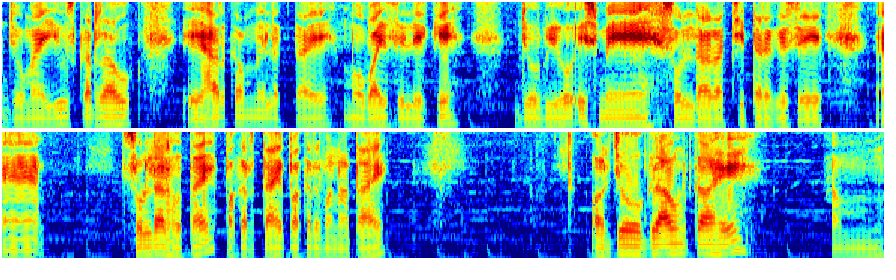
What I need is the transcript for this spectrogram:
जो मैं यूज़ कर रहा हूँ। ये हर काम में लगता है मोबाइल से लेके। जो भी हो, इसमें शोल्डर अच्छी तरीके से शोल्डर होता है, पकड़ता है, पकड़ बनाता है। और जो ग्राउंड का है, हम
